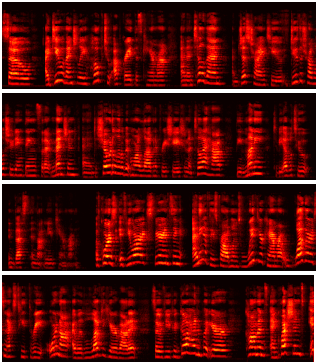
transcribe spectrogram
So I do eventually hope to upgrade this camera. And until then, I'm just trying to do the troubleshooting things that I've mentioned and to show it a little bit more love and appreciation until I have the money to be able to invest in that new camera. Of course, if you are experiencing any of these problems with your camera, whether it's an X-T3 or not, I would love to hear about it. So if you could go ahead and put your comments and questions in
